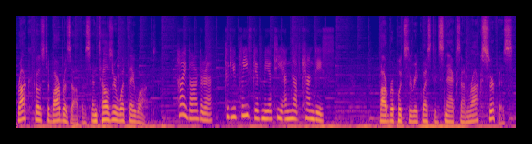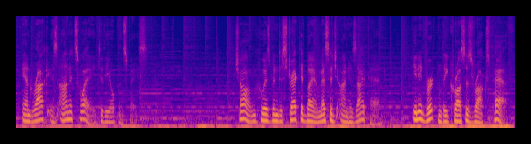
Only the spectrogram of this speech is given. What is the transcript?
Rock goes to Barbara's office and tells her what they want. Hi Barbara, could you please give me a tea and nut candies? Barbara puts the requested snacks on Rock's surface, and Rock is on its way to the open space. Qiong, who has been distracted by a message on his iPad, inadvertently crosses Rock's path,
